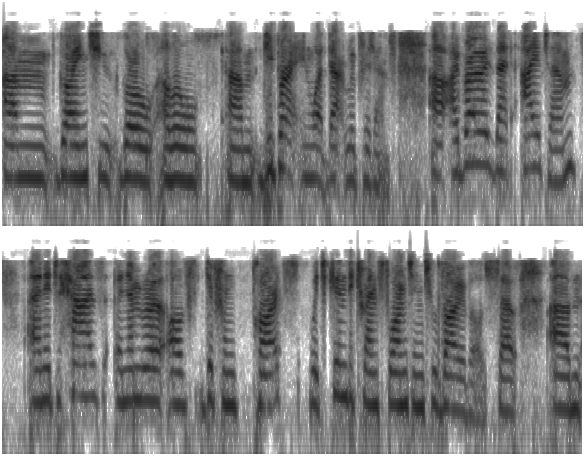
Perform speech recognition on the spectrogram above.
I'm going to go a little um, deeper in what that represents. Uh, I borrowed that item and it has a number of different parts which can be transformed into variables, so um,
